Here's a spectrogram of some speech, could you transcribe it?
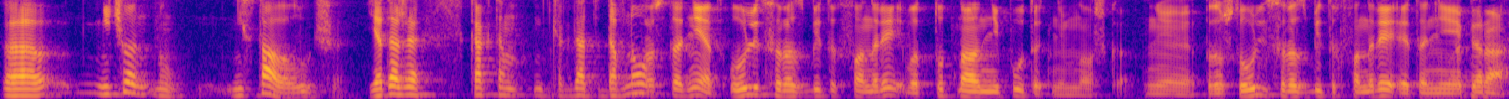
э, ничего, ну, не стало лучше. Я даже как-то когда-то давно... Просто нет, улица разбитых фонарей, вот тут надо не путать немножко. Не, потому что улица разбитых фонарей это не... Опера.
